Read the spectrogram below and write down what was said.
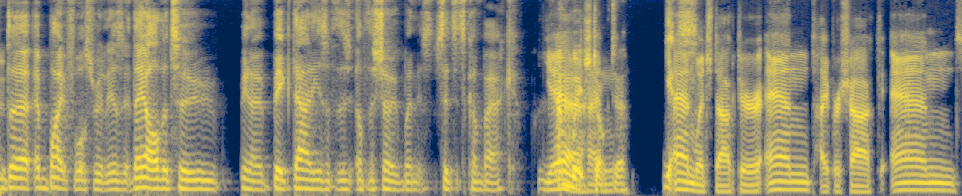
and uh, and Bite Force really, isn't it? They are the two you know big daddies of the of the show when it's since it's come back. yeah, and Witch Doctor. Yes, and Witch Doctor and Hypershock and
